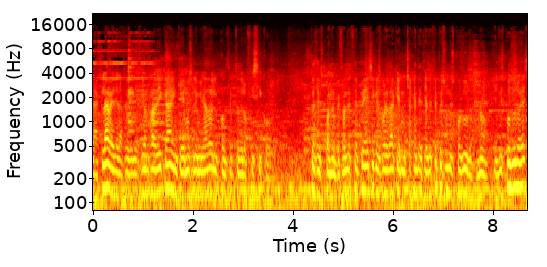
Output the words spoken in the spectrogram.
la clave de la revolución radica en que hemos eliminado el concepto de lo físico. Entonces, cuando empezó el DCP, sí que es verdad que mucha gente decía el DCP es un disco duro. No, el disco duro es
